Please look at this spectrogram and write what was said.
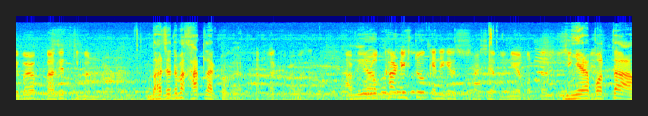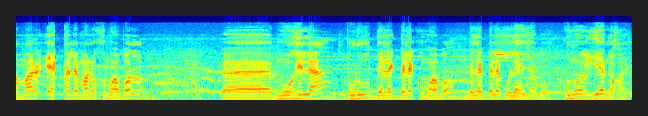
এইবাৰ বাজেট কিমান ধৰণৰ? বাজেট আমাৰ সাত লাখ টকা। সাত লাখ সুৰক্ষাৰ দিশটো কেনেকৈ নিৰাপত্তা আমাৰ একফালে মানুহ সোমাব মহিলা, পুৰুষ বেলেগ বেলেগ সোমাব, বেলেগ বেলেগ ওলাই যাব, কোনো ইয়ে নহয়।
